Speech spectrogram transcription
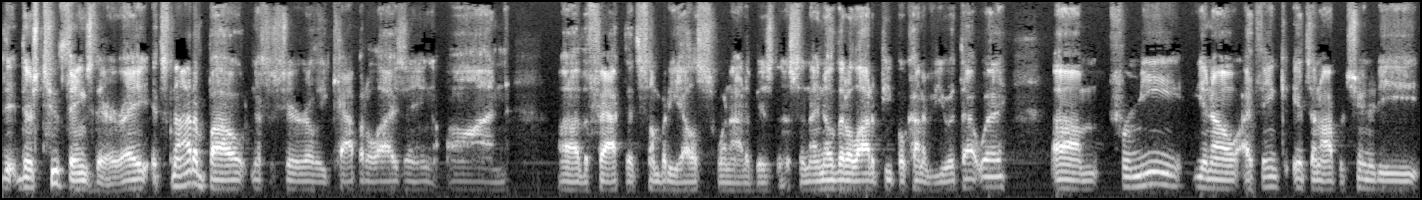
Th- there's two things there, right? It's not about necessarily capitalizing on uh, the fact that somebody else went out of business. And I know that a lot of people kind of view it that way. Um, for me, you know, I think it's an opportunity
